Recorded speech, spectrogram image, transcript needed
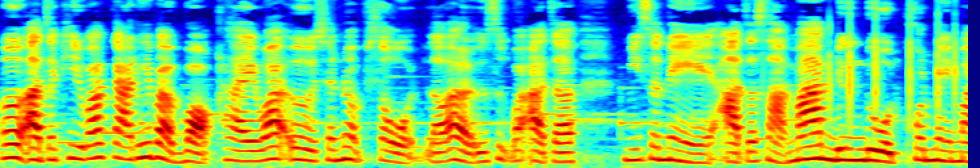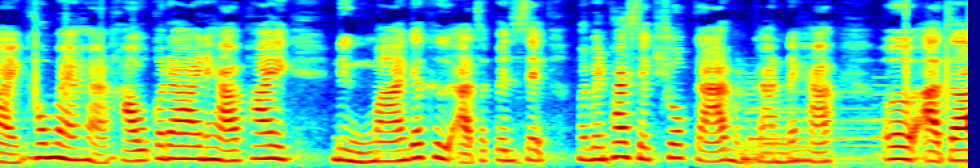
เออ อาจจะคิดว่าการที่แบบบอกใครว่า เออ ฉันแบบโสด แล้วอาจจะรู้สึกว่าอาจจะมีเสน่ห์ อาจจะสามารถดึงดูดคนใหม่ ๆ เข้ามาหาเขาก็ได้นะคะ ไพ่หนึ่งไม้ก็คืออาจจะเป็นเซ็ก มันเป็นไพ่เซ็กชวลการ์ดเหมือนกันนะคะ เออ อาจจะ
